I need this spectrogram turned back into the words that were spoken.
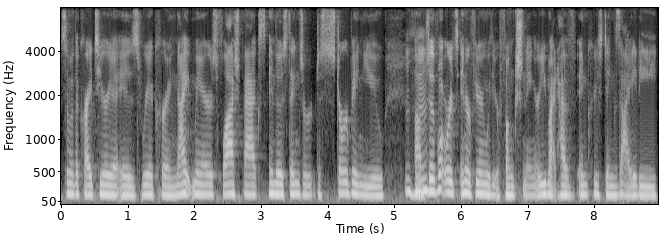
some of the criteria is reoccurring nightmares, flashbacks, and those things are disturbing you um, to the point where it's interfering with your functioning, or you might have increased anxiety.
